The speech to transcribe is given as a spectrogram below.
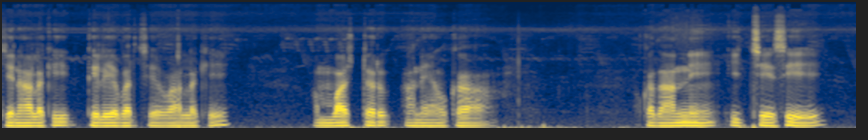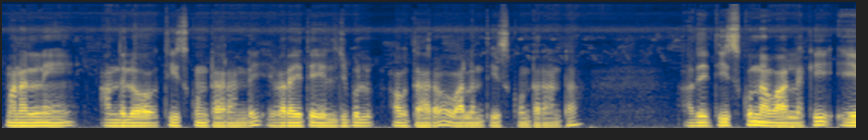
జనాలకి తెలియపరిచే వాళ్ళకి అంబాసిడర్ అనే ఒక ఒకదాన్ని ఇచ్చేసి మనల్ని అందులో తీసుకుంటారండి. ఎవరైతే ఎలిజిబుల్ అవుతారో వాళ్ళని తీసుకుంటారంట. అది తీసుకున్న వాళ్ళకి ఏ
